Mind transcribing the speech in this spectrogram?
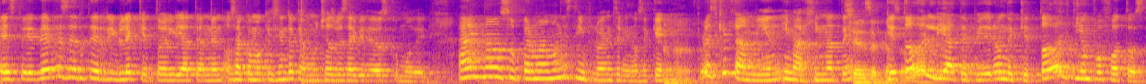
Este, debe ser terrible que todo el día te anden, o sea, como que siento que muchas veces hay videos como de, ay no, super mamón este influencer y no sé qué, Ajá. pero es que también imagínate Sí, que todo el día te pidieron de que todo el tiempo fotos,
